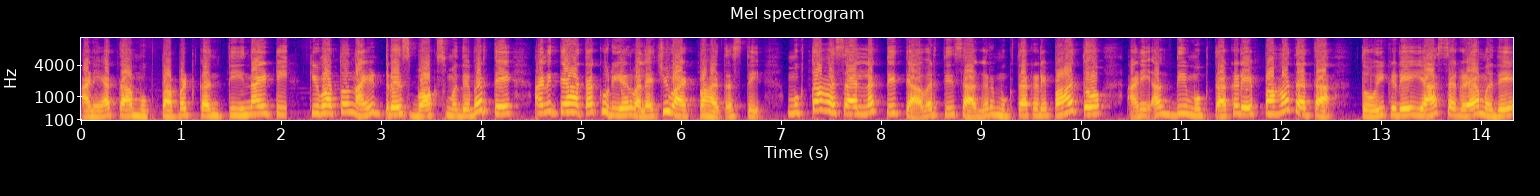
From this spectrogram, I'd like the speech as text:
आणि आता मुक्ता पटकन ती नाईटी किंवा तो नाईट ड्रेस बॉक्समध्ये भरते आणि ते आता कुरिअरवाल्याची वाट पाहत असते. मुक्ता हसायला लागते त्यावरती सागर मुक्ताकडे पाहतो आणि अगदी मुक्ताकडे पाहत आता. तो इकडे या सगळ्यामध्ये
